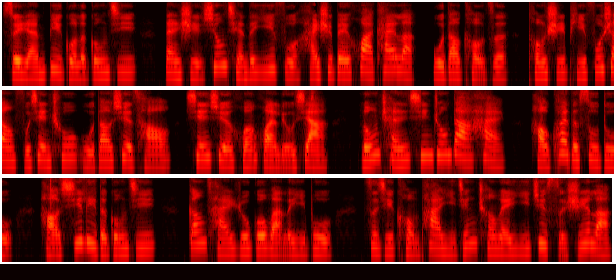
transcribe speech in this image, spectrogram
虽然避过了攻击。但是胸前的衣服还是被划开了五道口子，同时皮肤上浮现出五道血槽，鲜血缓缓流下。龙晨心中大骇，好快的速度，好犀利的攻击！刚才如果晚了一步，自己恐怕已经成为一具死尸了。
